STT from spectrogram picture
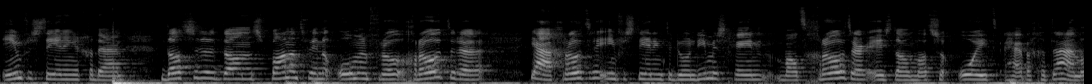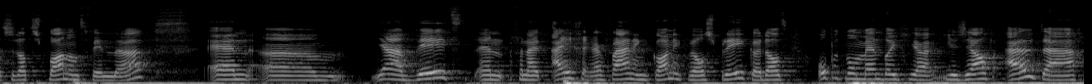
investeringen gedaan, dat ze het dan spannend vinden om een grotere, ja, grotere investering te doen, die misschien wat groter is dan wat ze ooit hebben gedaan. Dat ze dat spannend vinden. En um, ja, weet en vanuit eigen ervaring kan ik wel spreken dat op het moment dat je jezelf uitdaagt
